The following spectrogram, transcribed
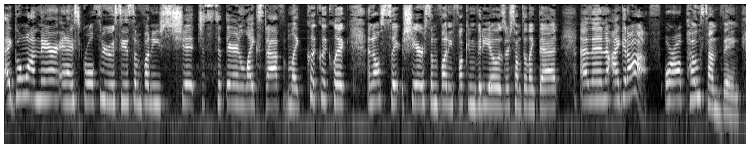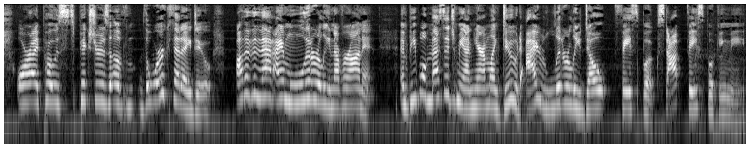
I go on there and I scroll through, see some funny shit, just sit there and like stuff. I'm like, click, click, click, and I'll sa- share some funny fucking videos or something like that, and then I get off, or I'll post something, or I post pictures of the work that I do. Other than that, I am literally never on it. And people message me on here. I'm like, dude, I literally don't Facebook. Stop Facebooking me.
